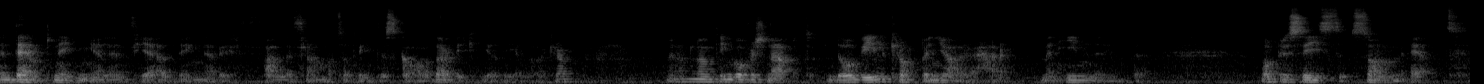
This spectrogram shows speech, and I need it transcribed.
en dämpning eller en fjädring när vi faller framåt så att vi inte skadar viktiga delar av kroppen. Men om någonting går för snabbt, då vill kroppen göra det här men hinner inte. Och precis som ett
